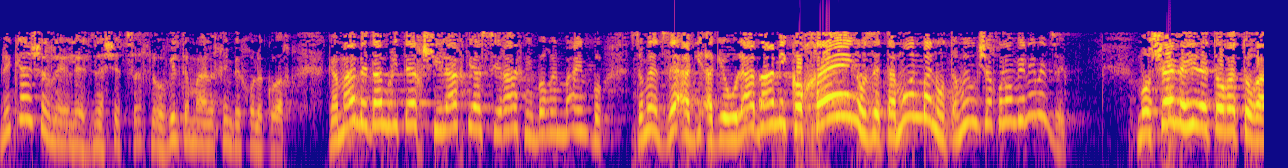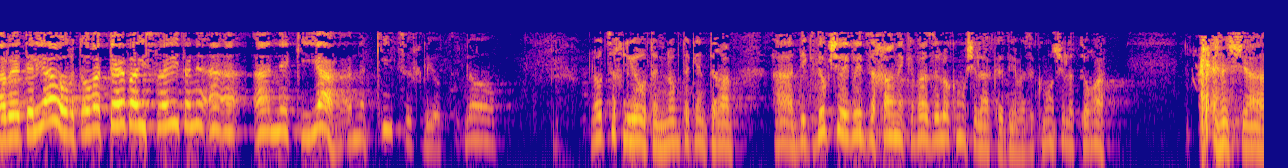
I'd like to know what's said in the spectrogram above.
בלי קשר לזה שצריך להוביל את המהלכים בכל הכוח. גם מה בדם בריתך שילחתי אסירך מבורן מים פה. זאת אומרת, זה, הגאולה באה מכוחנו, זה טמון בנו, טמון כשאנחנו לא מבינים את זה. משה מאיר את אור התורה ואת אליהו, את אור הטבע הישראלית הנקייה, הנקי צריך להיות, לא, לא צריך להיות, אני לא מתקן את הרב. הדקדוק של עברית זכר נקבה זה לא כמו של האקדמיה, זה כמו של התורה. שה,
